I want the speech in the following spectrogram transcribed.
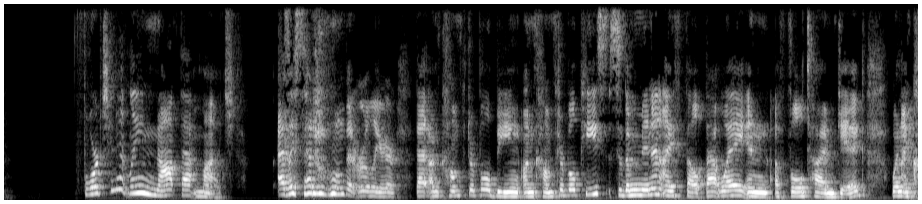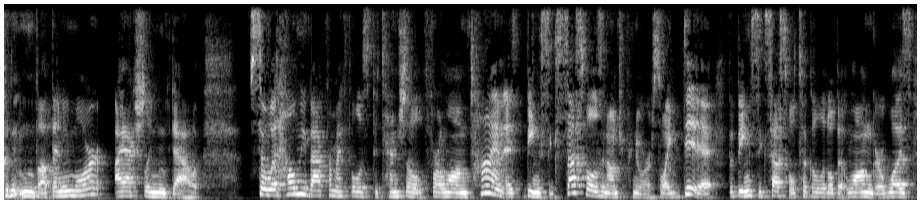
Fortunately, not that much. As I said a little bit earlier, that uncomfortable being uncomfortable piece. So the minute I felt that way in a full time gig, when I couldn't move up anymore, I actually moved out. So what held me back from my fullest potential for a long time as being successful as an entrepreneur, so I did it, but being successful took a little bit longer was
